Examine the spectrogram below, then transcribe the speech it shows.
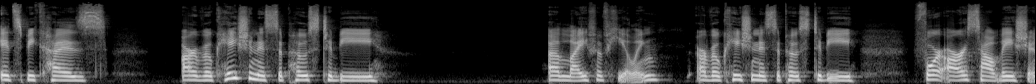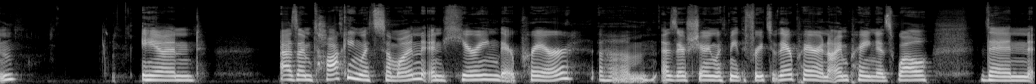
It's because our vocation is supposed to be a life of healing. Our vocation is supposed to be for our salvation. And as I'm talking with someone and hearing their prayer, um, as they're sharing with me the fruits of their prayer, and I'm praying as well, then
